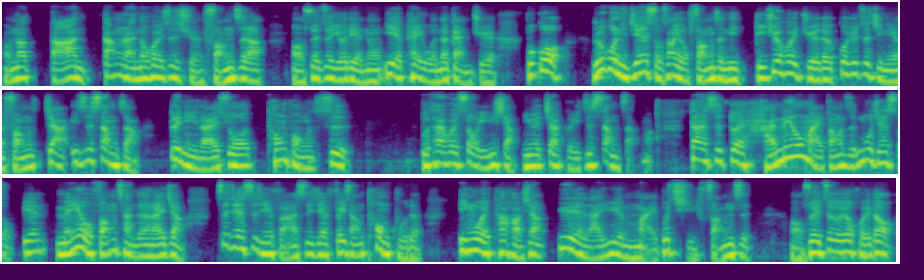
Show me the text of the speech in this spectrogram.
哦？那答案当然都会是选房子啦哦。所以这有点那种业配文的感觉。不过如果你今天手上有房子，你的确会觉得过去这几年房价一直上涨，对你来说通膨是。不太会受影响，因为价格一直上涨嘛。但是对还没有买房子、目前手边没有房产的人来讲，这件事情反而是一件非常痛苦的，因为他好像越来越买不起房子哦。所以这个又回到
